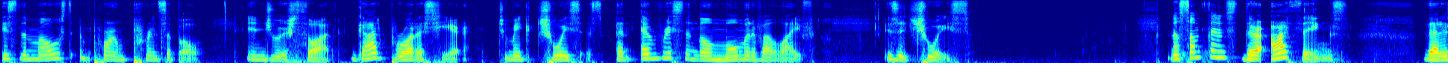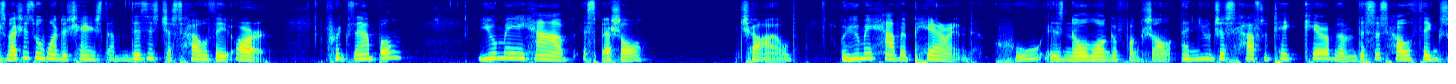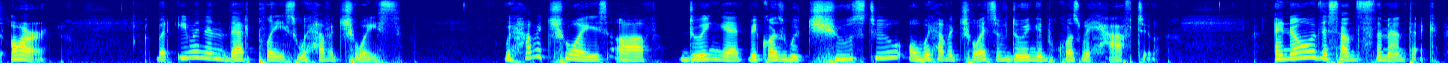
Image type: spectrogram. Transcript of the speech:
is the most important principle in Jewish thought. God brought us here to make choices, and every single moment of our life is a choice. Now, sometimes there are things that, as much as we want to change them, this is just how they are. For example, you may have a special child, or you may have a parent who is no longer functional, and you just have to take care of them. This is how things are. But even in that place, we have a choice. We have a choice of doing it because we choose to, or we have a choice of doing it because we have to. I know this sounds semantic,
